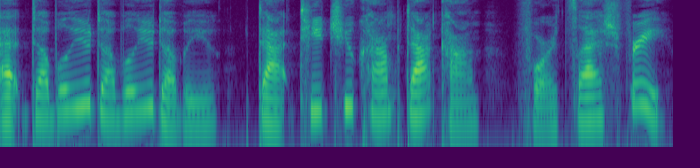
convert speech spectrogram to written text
at www.teachucomp.com forward slash free.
